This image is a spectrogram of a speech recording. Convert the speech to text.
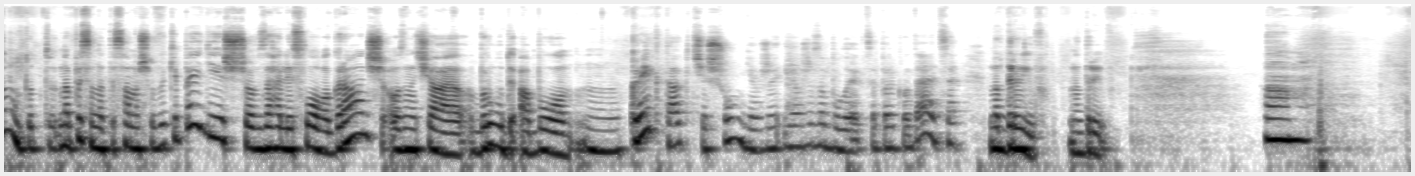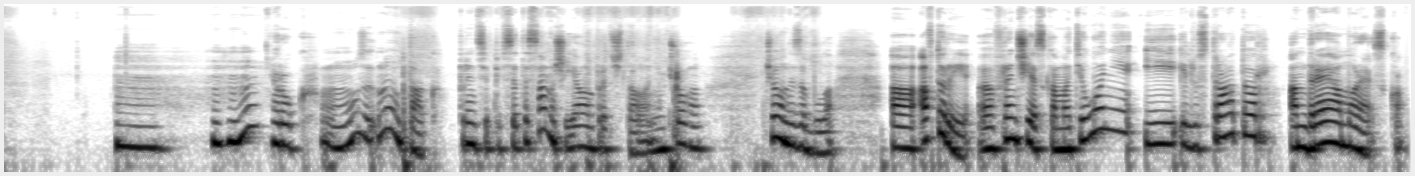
Ну, Тут написано те саме, що в Вікіпедії, що взагалі слово гранж означає бруд або крик, так, чи шум. Я вже я вже забула, як це перекладається. Надрив. надрив. А, Рок, музика. Ну, так. Принципі, все те саме, що я вам прочитала. Нічого, нічого не забула. Автори е, Франческа Матіоні і ілюстратор Андреа Мореско.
